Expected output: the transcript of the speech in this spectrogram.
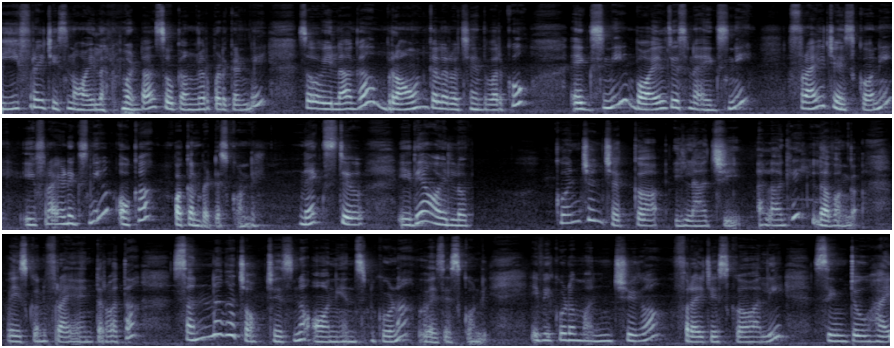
డీప్ ఫ్రై చేసిన ఆయిల్ అనమాట సో కంగారు పడకండి. సో ఇలాగా బ్రౌన్ కలర్ వచ్చేంత వరకు ఎగ్స్ని బాయిల్ చేసిన ఎగ్స్ని ఫ్రై చేసుకొని ఈ ఫ్రైడ్ ఎగ్స్ని ఒక పక్కన పెట్టేసుకోండి. నెక్స్ట్ ఇదే ఆయిల్లో కొంచెం చెక్క ఇలాచి అలాగే లవంగ వేసుకొని ఫ్రై అయిన తర్వాత సన్నగా చాప్ చేసిన ఆనియన్స్ని కూడా వేసేసుకోండి. ఇవి కూడా మంచిగా ఫ్రై చేసుకోవాలి. Sim to high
